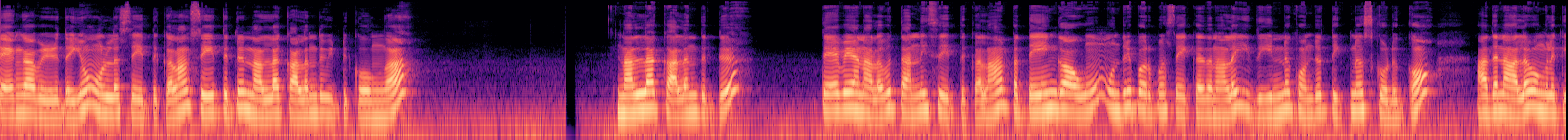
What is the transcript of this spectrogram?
தேங்காய் விழுதையும் உள்ளே சேர்த்துக்கலாம். சேர்த்துட்டு நல்லா கலந்து விட்டுக்கோங்க. நல்லா கலந்துட்டு தேவையான அளவு தண்ணி சேர்த்துக்கலாம். இப்போ தேங்காவும் முந்திரி பருப்பும் சேர்க்கறதுனால இது இன்னும் கொஞ்சம் திக்னஸ் கொடுக்கும். அதனால் உங்களுக்கு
